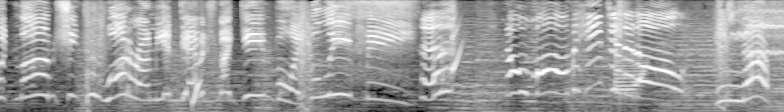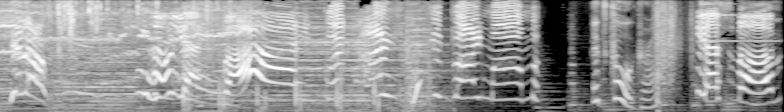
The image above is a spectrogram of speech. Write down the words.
Ow! But Mom, she threw water on me and damaged my Game Boy! Believe me! Huh? No, Mom, he did it all! Enough! Get out! Oh, yes, bye! But I... Goodbye, Mom! It's cool, girl. Yes, Mom.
